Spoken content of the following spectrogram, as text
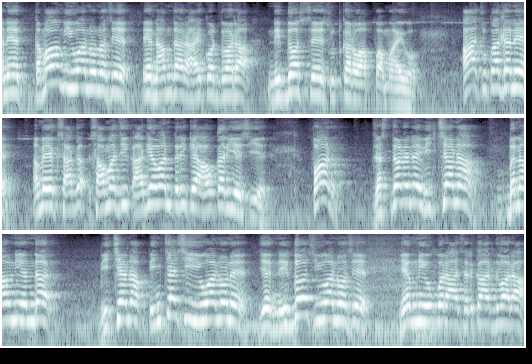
અને તમામ યુવાનોનો છે એ નામદાર હાઈકોર્ટ દ્વારા નિર્દોષ છે છુટકારો આપવામાં આવ્યો. આ ચુકાદાને અમે એક સામાજિક આગેવાન તરીકે આવકારીએ છીએ. પણ જસદણ અને વિછ્યાના બનાવની અંદર વિછ્યાના પંચ્યાસી યુવાનોને જે નિર્દોષ યુવાનો છે, એમની ઉપર આ સરકાર દ્વારા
